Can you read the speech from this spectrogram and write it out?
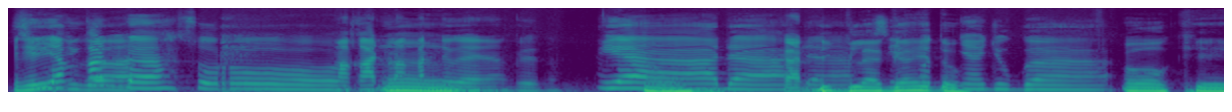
siang kan udah surut. Makan-makan Hmm. juga enak gitu. Iya, Oh. ada Kan ada di Gelagah itu? juga. Oke.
